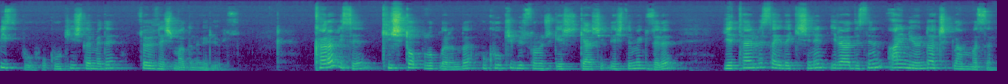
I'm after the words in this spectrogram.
Biz bu hukuki işlemede sözleşme adını veriyoruz. Karar ise kişi topluluklarında hukuki bir sonucu gerçekleştirmek üzere yeterli sayıda kişinin iradesinin aynı yönde açıklanması.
